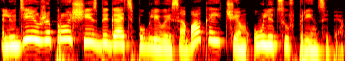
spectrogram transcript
Людей уже проще избегать с пугливой собакой, чем улицу в принципе.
